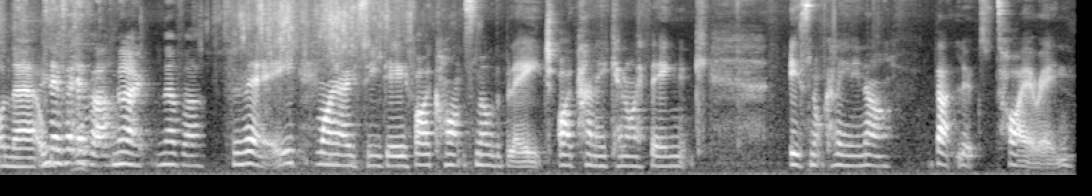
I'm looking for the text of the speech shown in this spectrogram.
on there. Never ever. No, never. For me, my OCD, if I can't smell the bleach, I panic and I think it's not clean enough. That looks tiring.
